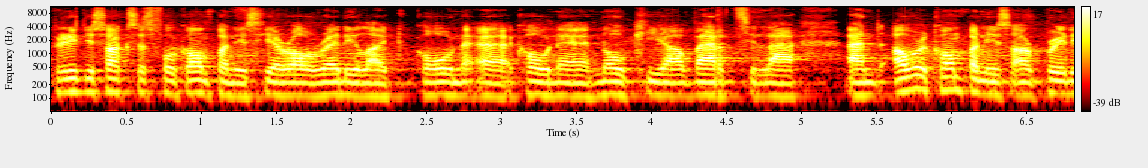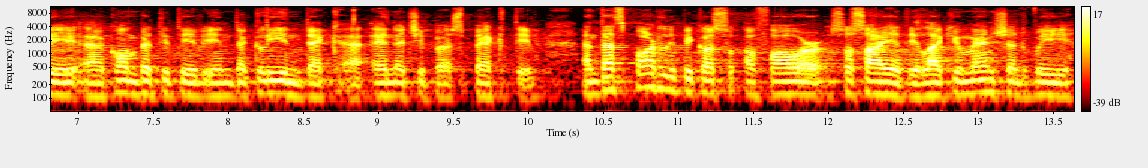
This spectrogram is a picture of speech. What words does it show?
pretty successful companies here already, like Kone, uh, Kone Nokia, Wärtsilä, and our companies are pretty uh, competitive in the clean tech uh, energy perspective. And that's partly because of our society. Like you mentioned, we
